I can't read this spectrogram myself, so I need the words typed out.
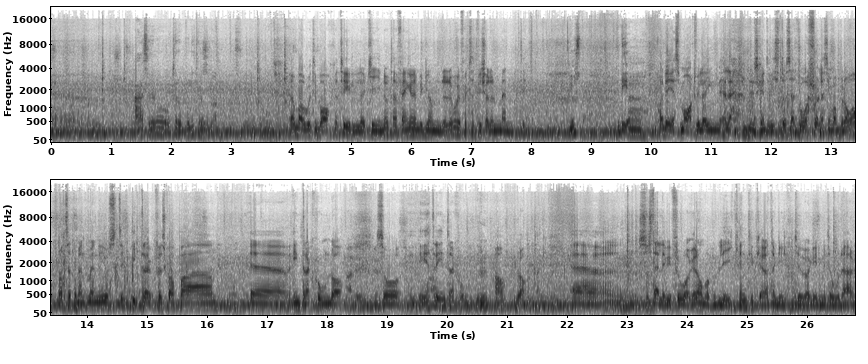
Eh, alltså det var otroligt roligt. Jag bara går tillbaka till Keynote här. För en grej vi glömde det var ju faktiskt att vi körde en Menti. Just det. det. Uh, och det är smart. Vi la in, eller nu ska inte vi sitta och säga att vår föreläsning var bra på något sätt. Men, men just för att skapa eh, interaktion då. Så heter det interaktion? Ja, bra. Tack. Eh, så ställer vi frågor om vad publiken tycker att agil kultur och agil metod är.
